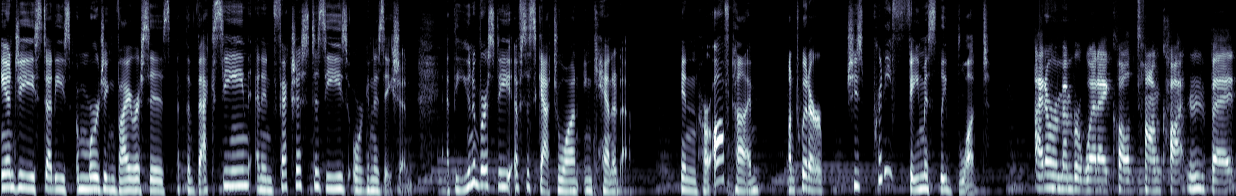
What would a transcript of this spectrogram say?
Angie studies emerging viruses at the Vaccine and Infectious Disease Organization at the University of Saskatchewan in Canada. In her off time, on Twitter, she's pretty famously blunt. I don't remember what I called Tom Cotton, but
